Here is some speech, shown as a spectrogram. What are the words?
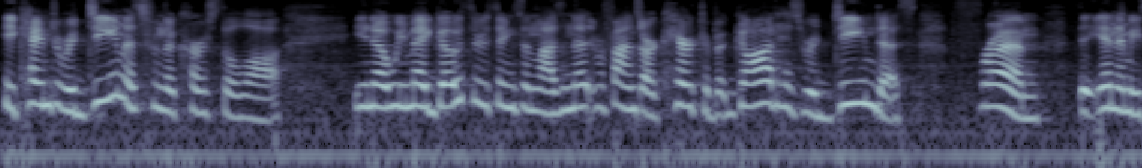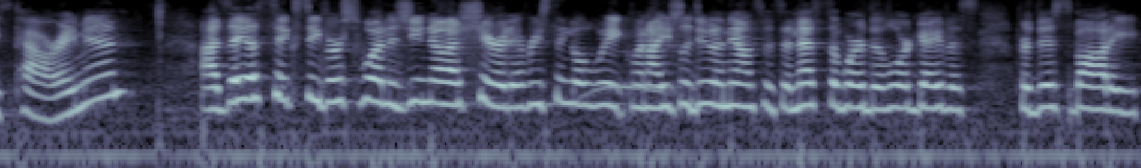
He came to redeem us from the curse of the law. You know, we may go through things in lives, and that refines our character, but God has redeemed us from the enemy's power. Amen? Isaiah 60, verse 1, as you know, I share it every single week when I usually do announcements, and that's the word the Lord gave us for this body,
